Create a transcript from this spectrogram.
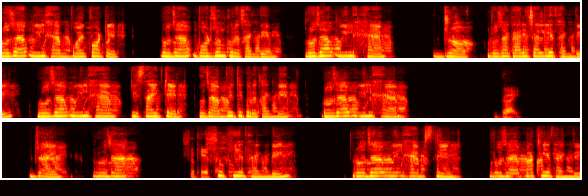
রোজা উইল হ্যাভ বয়কটেড রোজা বর্জন করে থাকবে। রোজা উইল হ্যাভ ড্রপ রোজা গাড়ি চালিয়ে থাকবে। রোজা উইল হ্যাভ রিসাইটেড। রোজা আবৃত্তি করে থাকবে। রোজা উইল হ্যাভ ড্রাই ড্রাইড। রোজা শুকিয়ে থাকবে। রোজা উইল হ্যাভ সেন্ট। রোজা পাঠিয়ে থাকবে।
